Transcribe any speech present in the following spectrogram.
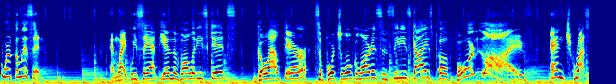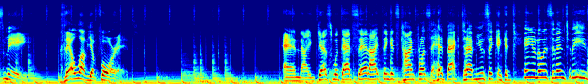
worth the listen. And like we say at the end of all of these skits, Go out there, support your local artists, and see these guys perform live. And trust me, they'll love you for it. And I guess with that said, I think it's time for us to head back to that music and continue to listen into these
